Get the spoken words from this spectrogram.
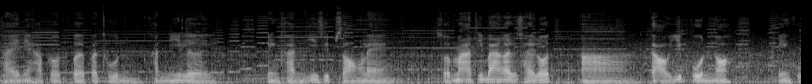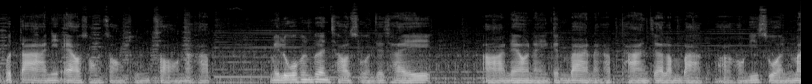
ใช้เนี่ยครับรถเปิดประทุนคันนี้เลย เป็นคัน 22 แรง ส่วนมากที่บ้านก็จะใช้รถเก่าญี่ปุ่นเนาะเป็นคูปต้านี่ L2202 นะครับ ไม่รู้ว่าเพื่อนๆชาวสวนจะใช้แนวไหนกันบ้างนะครับ ทางจะลำบากกว่าของที่สวนไหม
